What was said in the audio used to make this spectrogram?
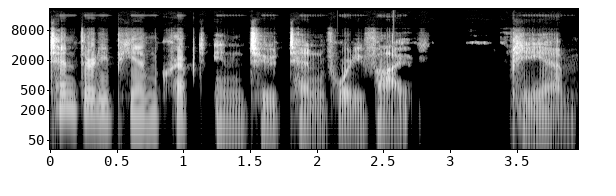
10:30 p.m. crept into 10:45 p.m.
